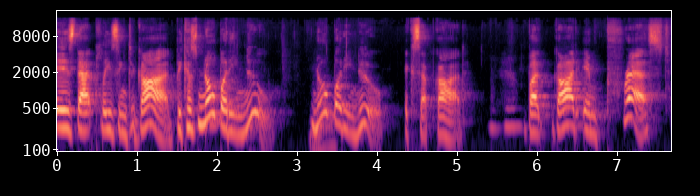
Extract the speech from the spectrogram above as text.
Is that pleasing to God? Because nobody knew. Nobody knew except God. Mm-hmm. But God impressed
